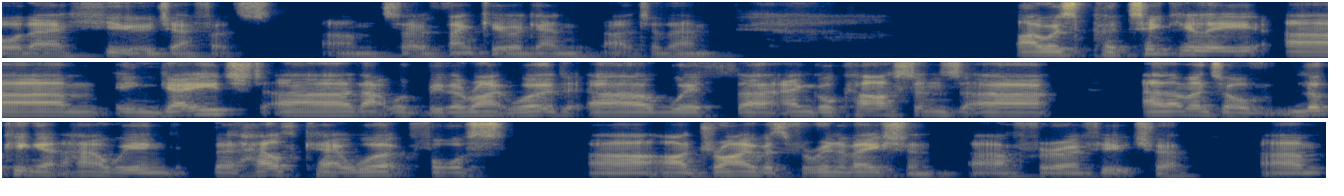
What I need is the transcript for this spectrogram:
for their huge efforts. Um, so thank you again uh, to them. I was particularly um, engaged, uh, that would be the right word, with Engel Carson's element of looking at how we, the healthcare workforce, uh, are drivers for innovation uh, for our future. Um,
